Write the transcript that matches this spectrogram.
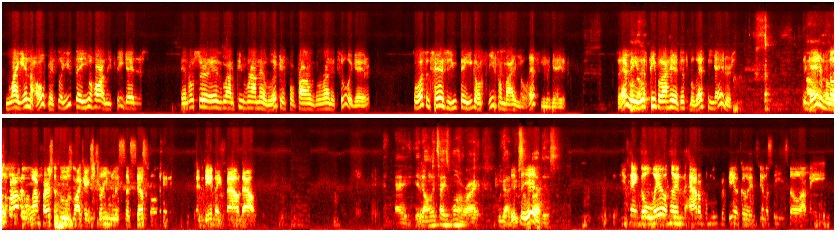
like in the open. So you say you hardly see gators. And I'm sure there's a lot of people around there looking for problems to run into a gator. So what's the chances you think you're gonna see somebody molesting the gator? So that oh, means no. there's people out here just molesting gators. The gator no. So it's probably one person who was like extremely successful in it, and then they found out. hey, it only takes one, right? We gotta do something yeah. about this. You can't go well hunting out of a moving vehicle in Tennessee. So I mean,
